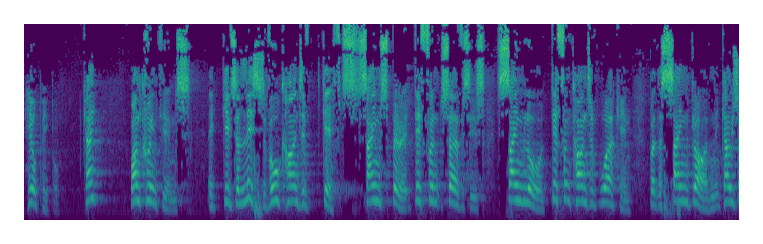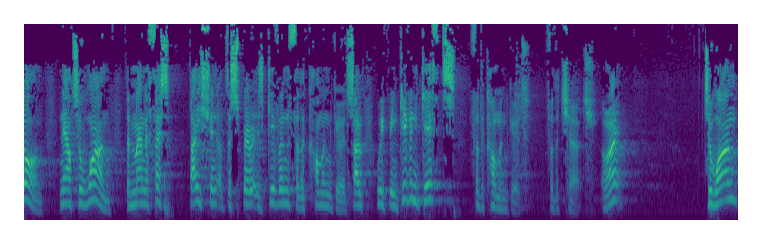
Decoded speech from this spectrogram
heal people. Okay? 1 Corinthians, it gives a list of all kinds of gifts, same Spirit, different services, same Lord, different kinds of working, but the same God. And it goes on. Now, to one, the manifestation of the Spirit is given for the common good. So we've been given gifts for the common good, for the church. All right? To one,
